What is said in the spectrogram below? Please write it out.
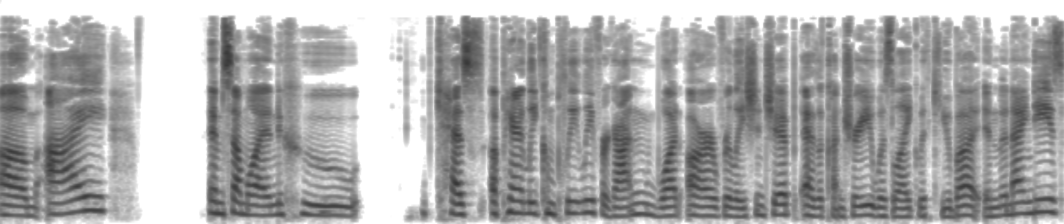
Um, I am someone who has apparently completely forgotten what our relationship as a country was like with Cuba in the 90s.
